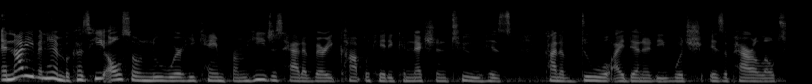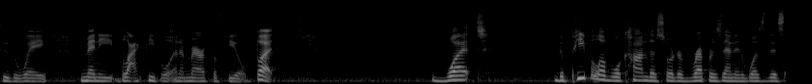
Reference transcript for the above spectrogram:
and not even him because he also knew where he came from. He just had a very complicated connection to his kind of dual identity which is a parallel to the way many black people in America feel. But what the people of Wakanda sort of represented was this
